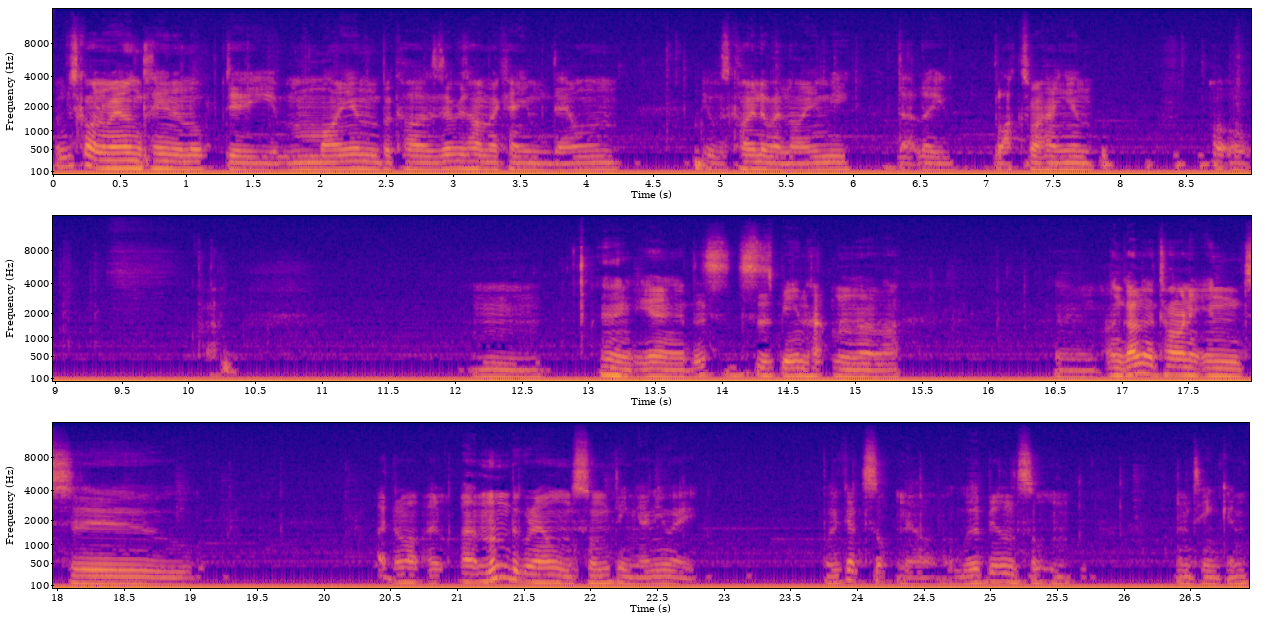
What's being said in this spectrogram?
I'm just going around cleaning up the mine because every time I came down it was kind of annoying me that like blocks were hanging. Uh oh. Crap. Hmm. Yeah, this this has been happening a lot. Um, I'm gonna turn it into I don't know an, underground something anyway. we got something now. We'll build something. I'm thinking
